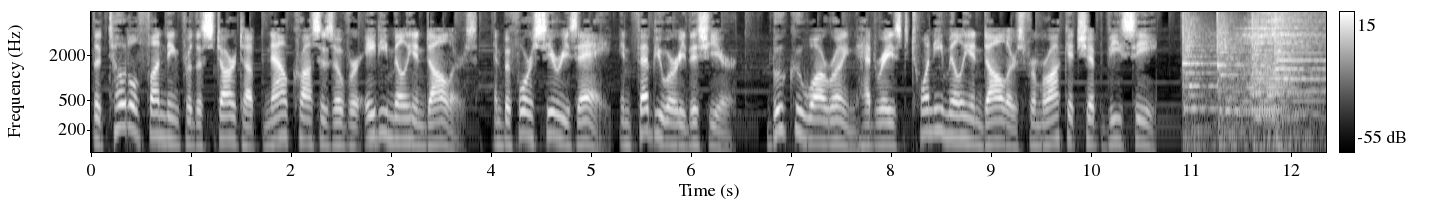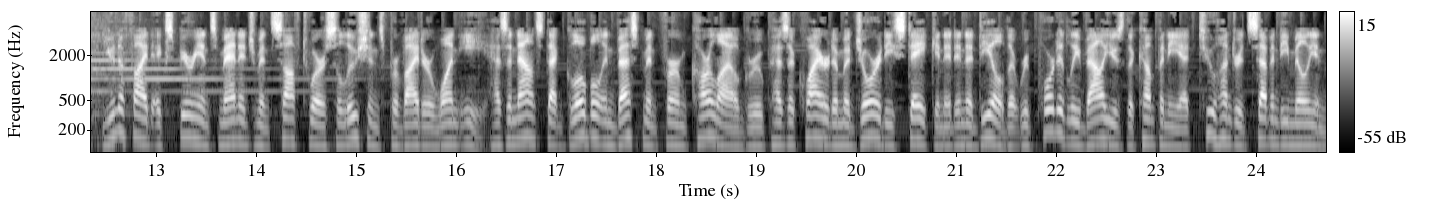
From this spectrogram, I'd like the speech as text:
the total funding for the startup now crosses over $80 million, and before Series A, in February this year, BukuWarung had raised $20 million from Rocketship VC. Unified Experience Management software solutions provider 1E has announced that global investment firm Carlyle Group has acquired a majority stake in it in a deal that reportedly values the company at $270 million.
